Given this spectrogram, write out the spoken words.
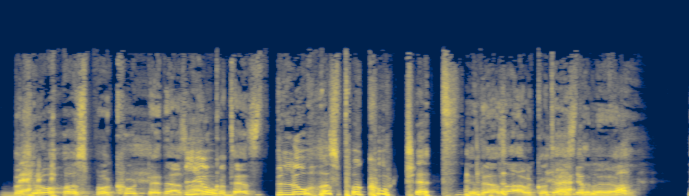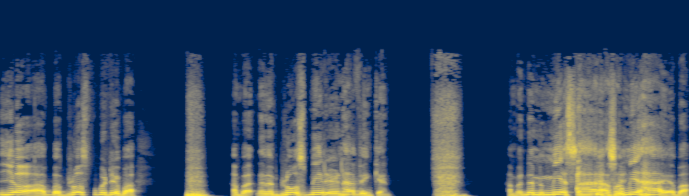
Blås på kortet? Det är alltså jo, alkotest? blås på kortet. Det är alltså alkotest eller? Va? Ja, han bara blås på kortet. Jag bara, han bara, nej men blås mer i den här vinkeln. Han bara, nej men mer så här, alltså mer här. Jag bara,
